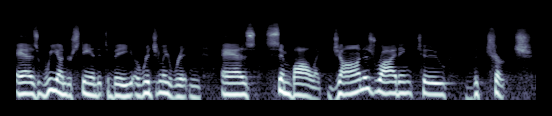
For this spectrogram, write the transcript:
as we understand it to be originally written as symbolic. John is writing to the church.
